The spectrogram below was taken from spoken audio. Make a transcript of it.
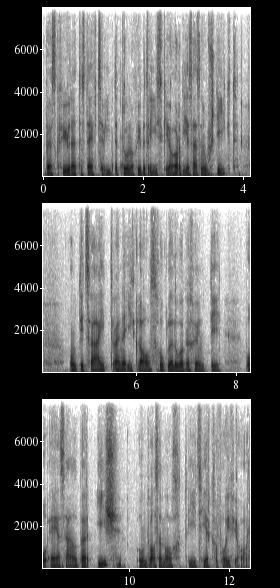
ob er das Gefühl hat, dass der FC Winterthur nach über 30 Jahren diese Saison aufsteigt. Und die zweite, wenn er in die Glaskugel schauen könnte, wo er selber ist und was er macht in circa fünf Jahren.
